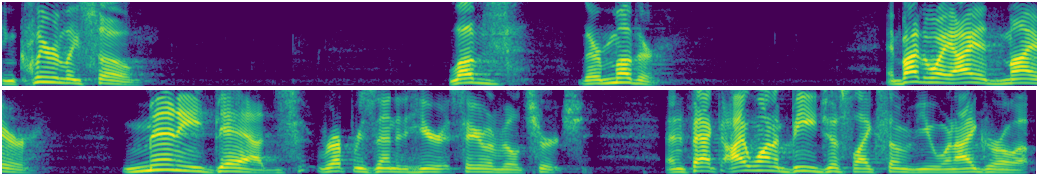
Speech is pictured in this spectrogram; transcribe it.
and clearly so, loves their mother. And by the way, I admire many dads represented here at Saylorville Church. And in fact, I want to be just like some of you when I grow up.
